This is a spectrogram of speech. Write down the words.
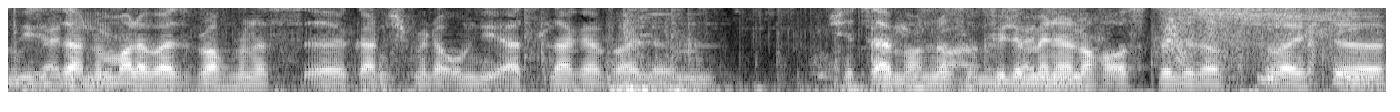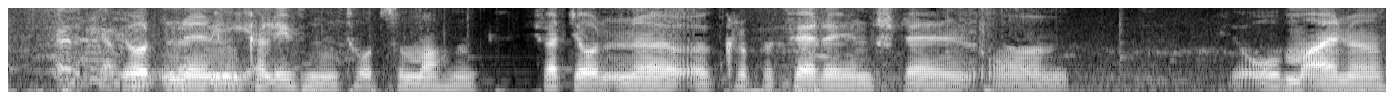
Wie gesagt, normalerweise braucht man das äh, gar nicht mehr da oben, die Erzlager, weil ähm, ich jetzt einfach nur so viele Männer noch ausbilde, dass vielleicht äh, hier den Kalifen tot zu machen. Ich werde hier unten eine äh, Gruppe Pferde hinstellen und hier oben eine.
